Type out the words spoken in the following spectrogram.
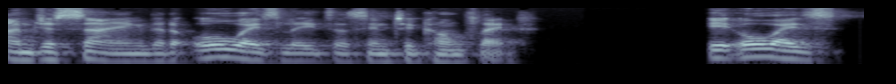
I'm just saying that it always leads us into conflict. It always,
